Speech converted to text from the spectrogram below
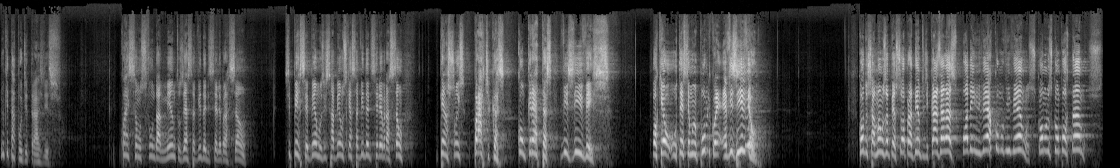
E o que está por detrás disso? Quais são os fundamentos dessa vida de celebração? Se percebemos e sabemos que essa vida de celebração tem ações práticas, concretas, visíveis, porque o, o testemunho público é, é visível. Quando chamamos a pessoa para dentro de casa, elas podem viver como vivemos, como nos comportamos.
